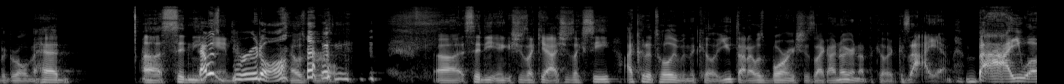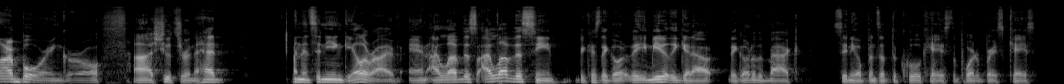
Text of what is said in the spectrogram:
the girl in the head. Uh, Sidney, that was and- brutal. That was brutal. uh, Sidney, and she's like, yeah, she's like, see, I could have totally been the killer. You thought I was boring. She's like, I know you're not the killer because I am. Bye, you are boring, girl. Uh, shoots her in the head. And then Sidney and Gale arrive, and I love this. I love this scene because they go, they immediately get out. They go to the back. Sidney opens up the cool case, the porta brace case,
